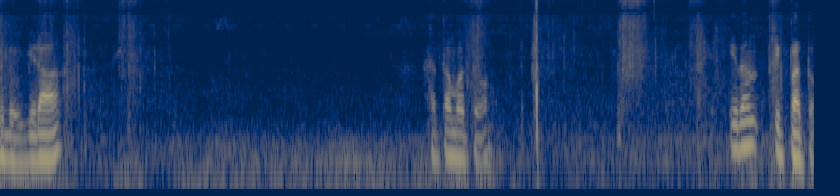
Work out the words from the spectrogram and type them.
ಇದು ಗಿಡ. ಹತ್ತೊಂಬತ್ತು. ಇದೊಂದು ಇಪ್ಪತ್ತು.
